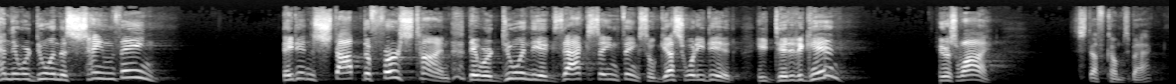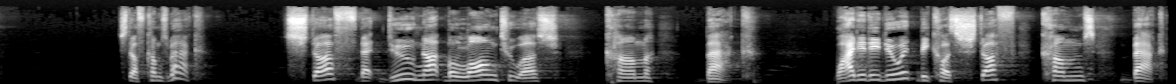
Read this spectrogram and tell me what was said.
and they were doing the same thing. They didn't stop the first time, they were doing the exact same thing. So, guess what he did? He did it again. Here's why stuff comes back. Stuff comes back stuff that do not belong to us come back. Why did he do it? Because stuff comes back.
